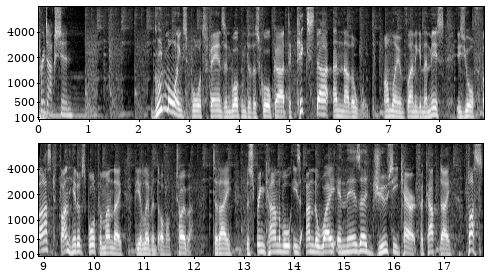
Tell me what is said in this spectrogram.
production. Good morning, sports fans, and welcome to the scorecard to kickstart another week. I'm Liam Flanagan, and this is your fast, fun hit of sport for Monday, the 11th of October. Today, the Spring Carnival is underway, and there's a juicy carrot for Cup Day, plus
